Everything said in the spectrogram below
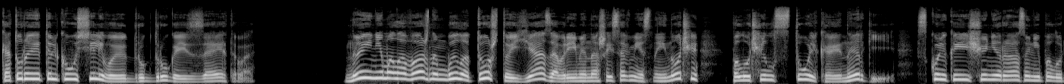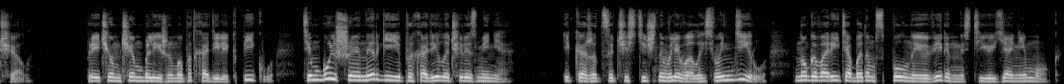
которые только усиливают друг друга из-за этого. Но и немаловажным было то, что я за время нашей совместной ночи получил столько энергии, сколько еще ни разу не получал — причем, чем ближе мы подходили к пику, тем больше энергии проходило через меня. И, кажется, частично вливалась в Индиру, но говорить об этом с полной уверенностью я не мог.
